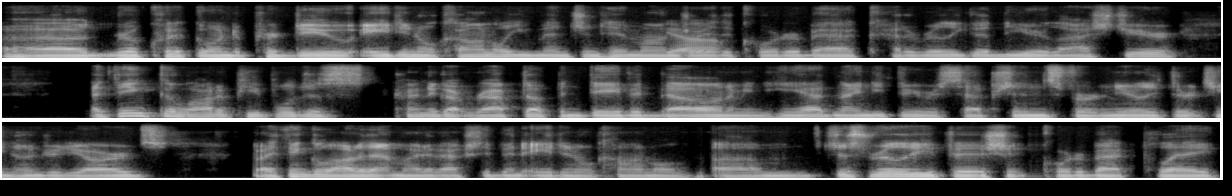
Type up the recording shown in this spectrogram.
Uh, real quick, going to Purdue, Aidan O'Connell. You mentioned him, Andre, Yeah. the quarterback, had a really good year last year. I think a lot of people just kind of got wrapped up in David Bell, and I mean, he had 93 receptions for nearly 1,300 yards. But I think a lot of that might have actually been Aidan O'Connell. Um, just really efficient quarterback play,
